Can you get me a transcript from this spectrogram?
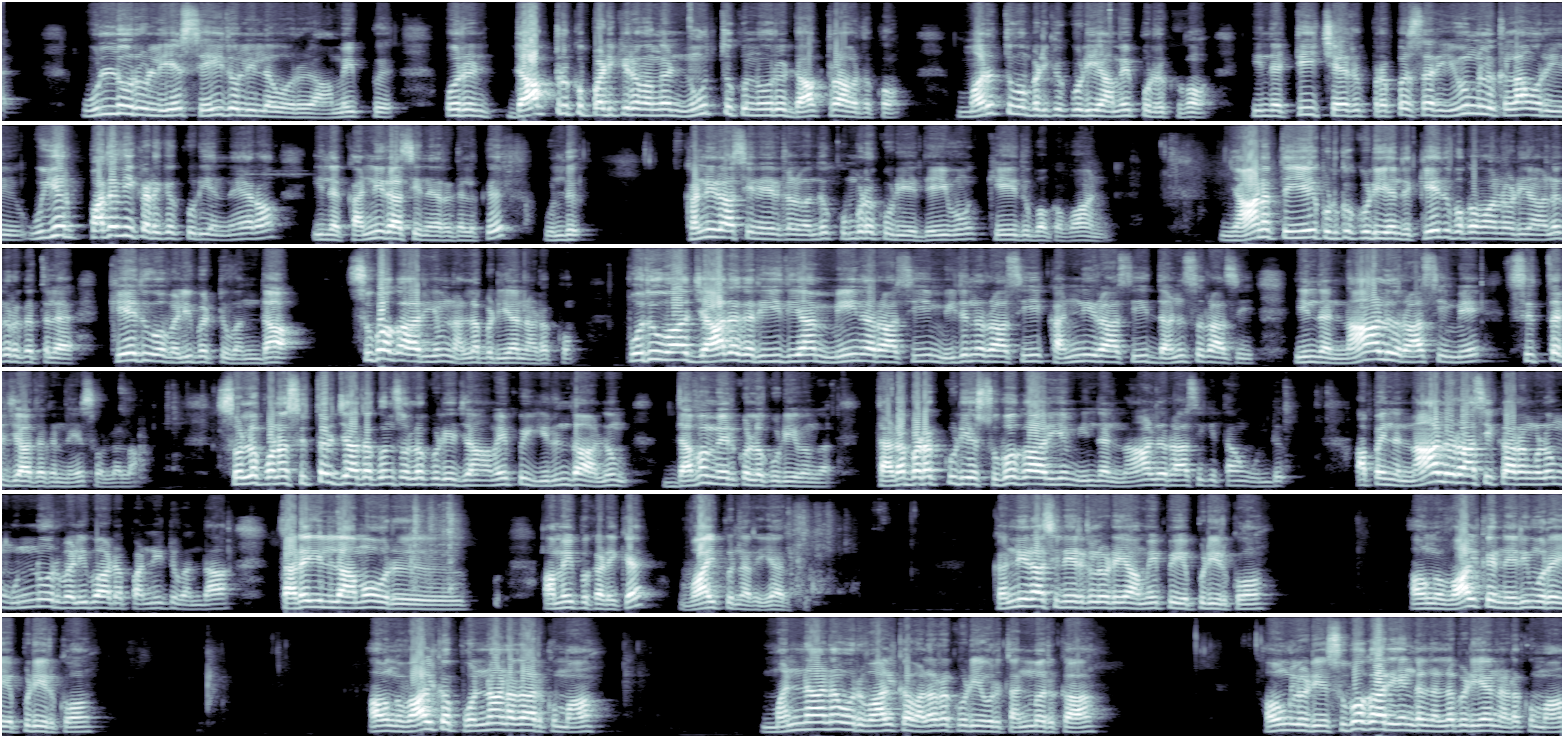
உள்ளூர்லேயே செய்தொழில ஒரு அமைப்பு ஒரு டாக்டருக்கு படிக்கிறவங்க நூற்றுக்கு நூறு டாக்டர் ஆகிறதுக்கும் மருத்துவம் படிக்கக்கூடிய அமைப்பு இருக்கும். இந்த டீச்சர் ப்ரொஃபஸர் இவங்களுக்கெல்லாம் ஒரு உயர் பதவி கிடைக்கக்கூடிய நேரம் இந்த கன்னிராசி நேர்களுக்கு உண்டு. கன்னிராசி நேர்கள் வந்து கும்பிடக்கூடிய தெய்வம் கேது பகவான். ஞானத்தையே கொடுக்கக்கூடிய அந்த கேது பகவானுடைய அனுகிரகத்தில் கேதுவை வழிபட்டு வந்தா சுபகாரியம் நல்லபடியாக நடக்கும். பொதுவா ஜாதக ரீதியா மீன ராசி மிதுன ராசி கன்னி ராசி தனுசு ராசி இந்த நாலு ராசியுமே சித்தர் ஜாதகன்னே சொல்லலாம். சொல்லப்போனால் சித்தர் ஜாதகம்னு சொல்லக்கூடிய ஜா அமைப்பு இருந்தாலும் தவம் மேற்கொள்ளக்கூடியவங்க. தடபடக்கூடிய சுபகாரியம் இந்த நாலு ராசிக்கு தான் உண்டு. அப்ப இந்த நாலு ராசிக்காரங்களும் முன்னோர் வழிபாடை பண்ணிட்டு வந்தா தடையில்லாம ஒரு அமைப்பு கிடைக்க வாய்ப்பு நிறைய இருக்கு. கன்னிராசி நேர்களுடைய அமைப்பு எப்படி இருக்கும்? அவங்க வாழ்க்கை நெறிமுறை எப்படி இருக்கும்? அவங்க வாழ்க்கை பொன்னானதாக இருக்குமா? மண்ணான ஒரு வாழ்க்கை வளரக்கூடிய ஒரு தன்மை இருக்கா? அவங்களுடைய சுபகாரியங்கள் நல்லபடியாக நடக்குமா?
